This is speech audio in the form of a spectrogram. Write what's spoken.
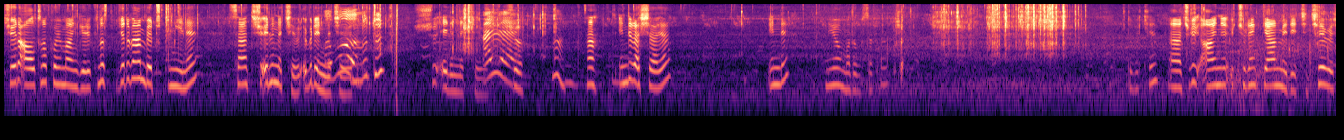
şöyle altına koyman gerekiyor. Nasıl? Ya da ben böyle tutayım yine. Sen şu elinle çevir. Öbür elinle çevir. Bunu tut. Şu elinle çevir. Anne. Şu. Hah, indir aşağıya. İndir. Niye olmadı bu sefer? Dur bakayım. Ha, çünkü aynı üçü renk gelmediği için çevir.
